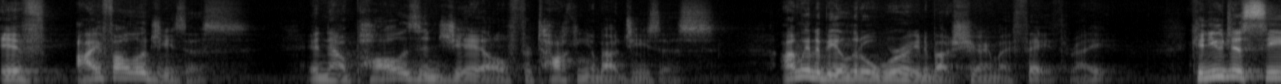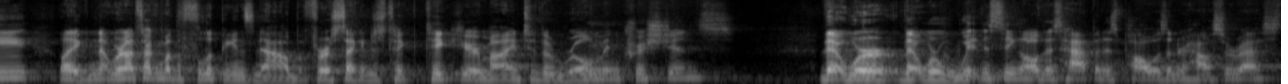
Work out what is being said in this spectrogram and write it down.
if I follow Jesus and now Paul is in jail for talking about Jesus, I'm going to be a little worried about sharing my faith, right? Can you just see, like, we're not talking about the Philippians now, but for a second, just take, take your mind to the Roman Christians that were, that were witnessing all this happen as Paul was under house arrest,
